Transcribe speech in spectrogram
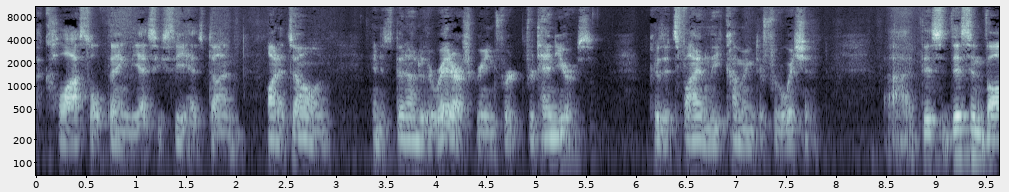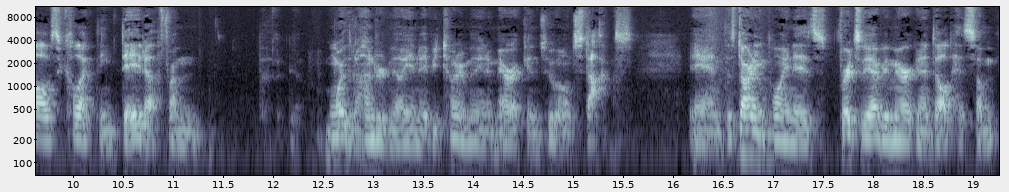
a colossal thing the SEC has done on its own, and it's been under the radar screen for, for ten years because it's finally coming to fruition. Uh, this this involves collecting data from more than 100 million, maybe 200 million Americans who own stocks. And the starting point is virtually every American adult has some,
